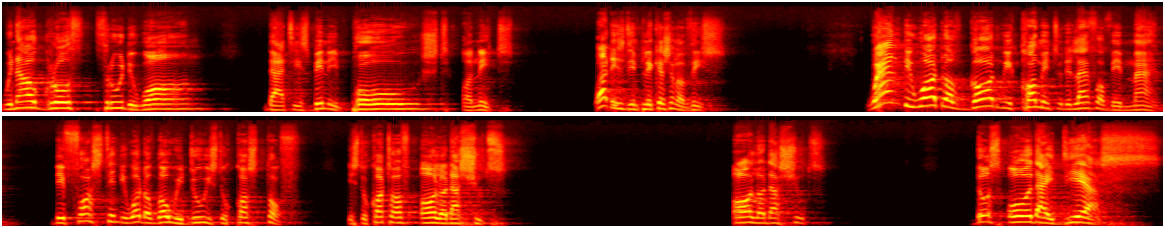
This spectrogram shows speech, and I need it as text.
will now grow th- through the one that is being imposed on it. What is the implication of this? When the word of God will come into the life of a man, the first thing the word of God will do is to cut off, is to cut off all other shoots. All other shoots. Those old ideas,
